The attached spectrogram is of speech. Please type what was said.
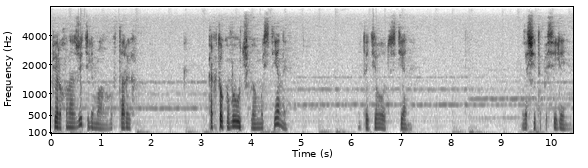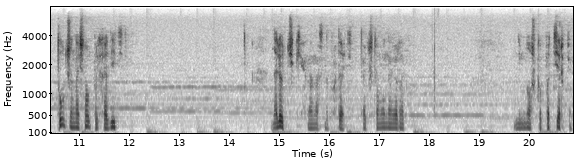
во-первых, у нас жителей мало. Во-вторых, как только выучиваем мы стены, вот эти вот стены защиты поселения, тут же начнут приходить налетчики на нас нападать. Так что мы, наверное, немножко потерпим.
